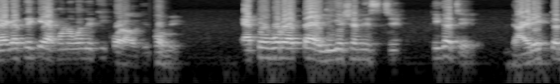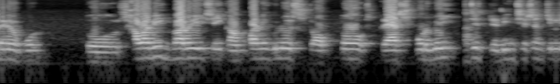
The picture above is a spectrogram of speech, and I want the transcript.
জায়গা থেকে এখন আমাদের কি করা উচিত? হবে। এত বড় একটা অ্যালিগেশন এসছে, ঠিক আছে? ডাইরেক্টরের উপর। তো স্বাভাবিকভাবেই সেই কোম্পানিগুলোর স্টক তো ক্র্যাশ করবেই। যে ট্রেডিং সেশন ছিল,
